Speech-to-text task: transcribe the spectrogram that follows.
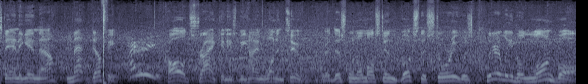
Standing in now, Matt Duffy. Called strike, and he's behind one and two. With this one almost in the books, the story was clearly the long ball.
